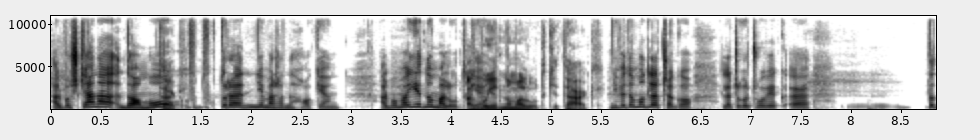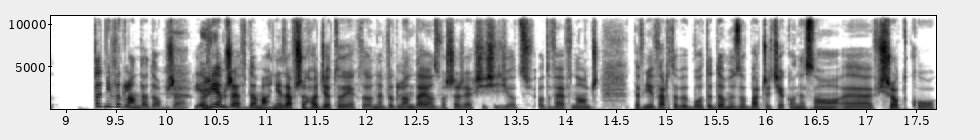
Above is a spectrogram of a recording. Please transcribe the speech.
Albo ściana domu, tak. w, w która nie ma żadnych okien Albo ma jedno malutkie. Albo jedno malutkie, tak. Nie wiadomo dlaczego. Dlaczego człowiek. To nie wygląda dobrze. Ja wiem, że w domach nie zawsze chodzi o to, jak to one wyglądają, zwłaszcza, że jak się siedzi od, od wewnątrz. Pewnie warto by było te domy zobaczyć, jak one są e, w środku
